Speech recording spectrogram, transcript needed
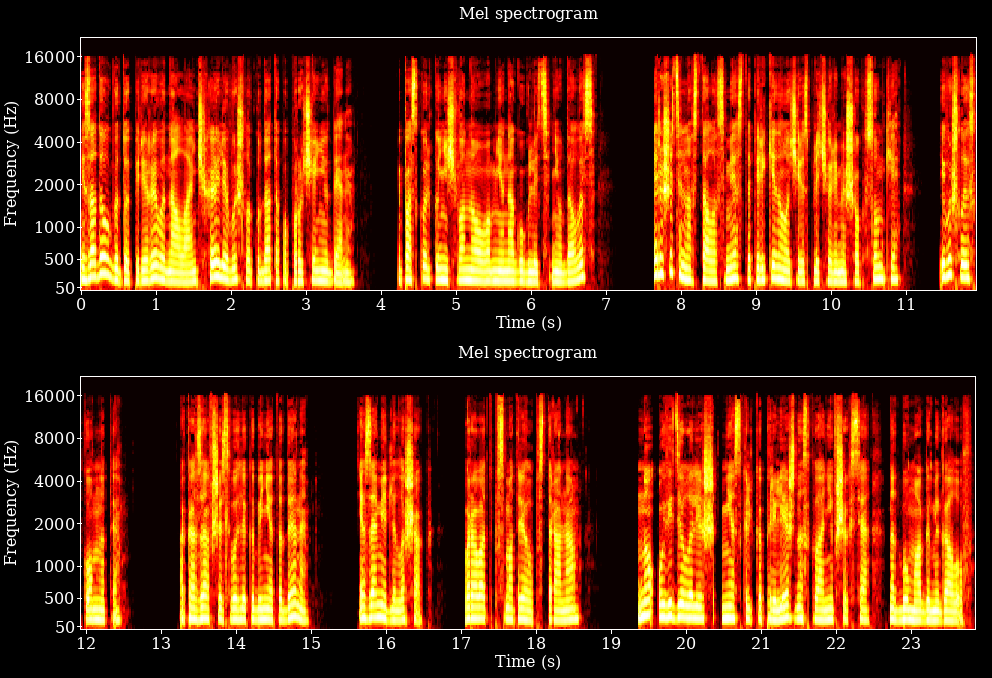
Незадолго до перерыва на ланч Хейли вышла куда-то по поручению Дэна. И поскольку ничего нового мне нагуглить не удалось, я решительно встала с места, перекинула через плечо ремешок сумки и вышла из комнаты. Оказавшись возле кабинета Дэна, я замедлила шаг — воровато посмотрела по сторонам, но увидела лишь несколько прилежно склонившихся над бумагами голов.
